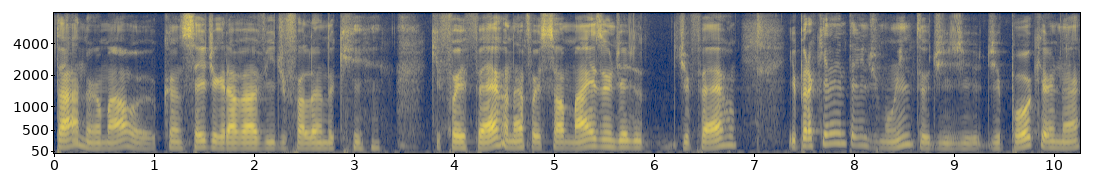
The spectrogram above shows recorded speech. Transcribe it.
tá normal, eu cansei de gravar vídeo falando que, que foi ferro, né? Foi só mais um dia de, de ferro. E para quem não entende muito de, de, de poker, né?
